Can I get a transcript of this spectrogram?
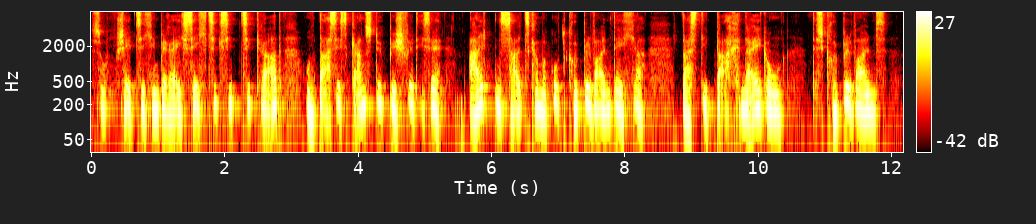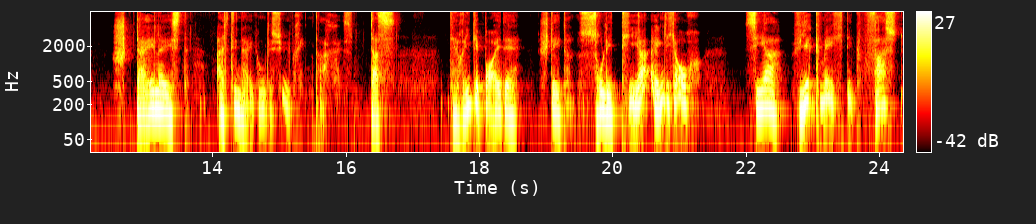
so schätze ich im Bereich 60, 70 Grad. Und das ist ganz typisch für diese alten Salzkammergut-Krüppelwalmdächer, dass die Dachneigung des Krüppelwalms steiler ist als die Neigung des übrigen Daches. Das Theoriegebäude steht solitär, eigentlich auch sehr wirkmächtig, fast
